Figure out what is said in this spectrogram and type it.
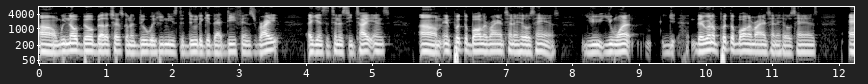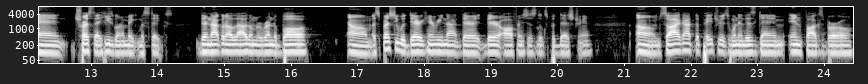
Um, we know Bill Belichick's going to do what he needs to do to get that defense right against the Tennessee Titans um, and put the ball in Ryan Tannehill's hands. You you want you, they're going to put the ball in Ryan Tannehill's hands and trust that he's going to make mistakes. They're not going to allow them to run the ball, um, especially with Derrick Henry not there. Their offense just looks pedestrian. Um, so I got the Patriots winning this game in Foxborough.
